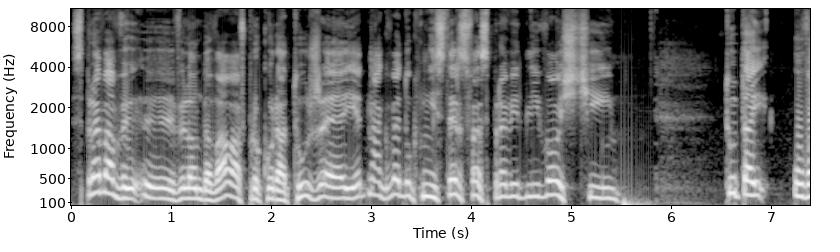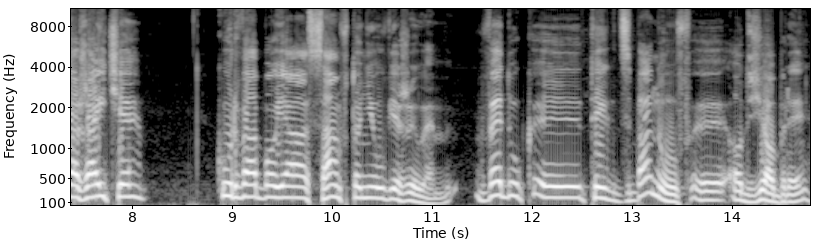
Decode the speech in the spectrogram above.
Sprawa wy, y, wylądowała w prokuraturze, jednak według Ministerstwa Sprawiedliwości tutaj uważajcie, kurwa, bo ja sam w to nie uwierzyłem. Według y, tych dzbanów y, od Ziobry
